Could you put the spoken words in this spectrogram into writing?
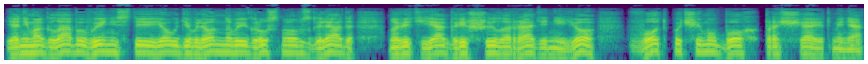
Я не могла бы вынести ее удивленного и грустного взгляда, но ведь я грешила ради нее. Вот почему Бог прощает меня.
